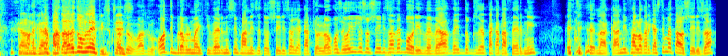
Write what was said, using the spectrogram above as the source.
Κανονικά. παντού, αλλά δεν τον βλέπεις, ξέρεις. Παντού, παντού. Ό,τι πρόβλημα έχει η κυβέρνηση, εμφανίζεται ο ΣΥΡΙΖΑ για κάποιο λόγο. Ο ίδιος ο ΣΥΡΙΖΑ δεν μπορεί, βέβαια, δεν το ξέ- τα καταφέρνει να κάνει. Θα λογαριαστεί μετά ο ΣΥΡΙΖΑ.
